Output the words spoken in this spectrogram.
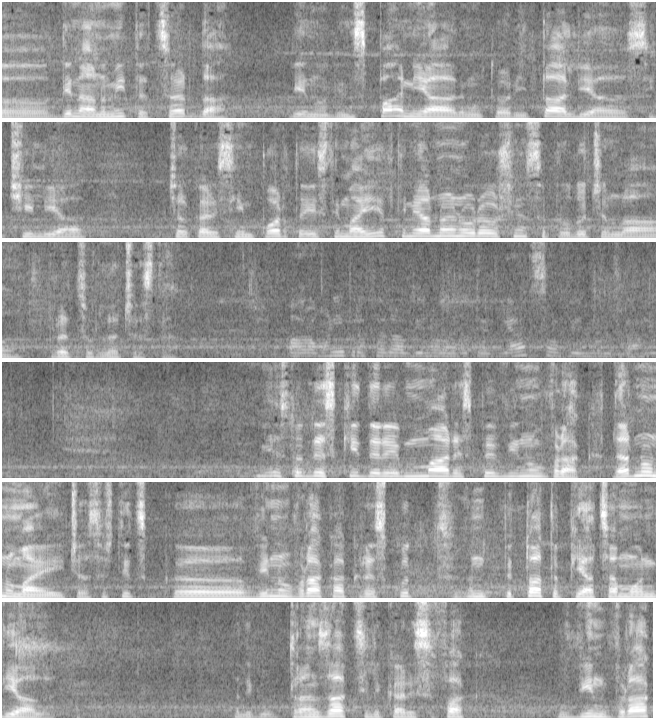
Uh, din anumite țări, da. Vinul din Spania, de multe ori Italia, Sicilia, cel care se importă este mai ieftin, iar noi nu reușim să producem la prețurile acestea. Românii preferă vinul îmbuteliat sau vinul vrac? Este o deschidere mare spre vinul vrac, dar nu numai aici. Să știți că vinul vrac a crescut în, pe toată piața mondială. Adică tranzacțiile care se fac cu vin vrac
